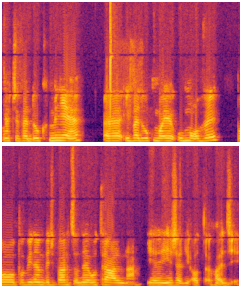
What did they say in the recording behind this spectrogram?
znaczy według mnie e, i według mojej umowy, bo powinnam być bardzo neutralna, jeżeli o to chodzi.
